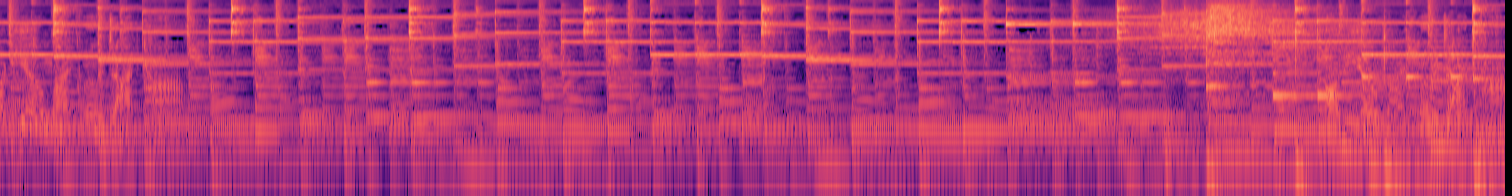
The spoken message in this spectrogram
AudioMicro.com. AudioMicro.com.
